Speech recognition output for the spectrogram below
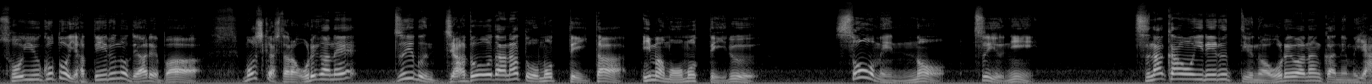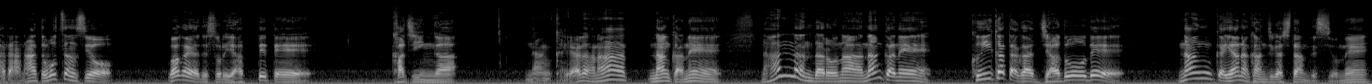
そういうことをやっているのであればもしかしたら俺がね随分邪道だなと思っていた今も思っているそうめんのつゆにツナ缶を入れるっていうのは俺はなんかねもう嫌だなと思ってたんですよ。我が家でそれやってて歌人がなんか嫌だななんかね何なんだろうななんかね食い方が邪道でなんか嫌な感じがしたんですよね。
